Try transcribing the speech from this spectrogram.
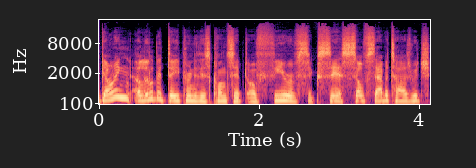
going a little bit deeper into this concept of fear of success, self sabotage, which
